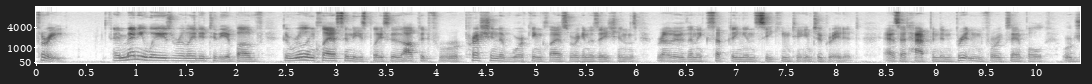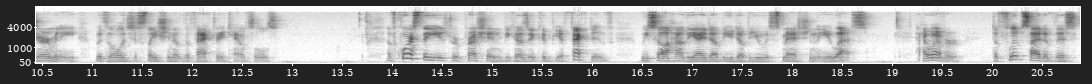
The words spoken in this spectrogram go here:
3. In many ways related to the above, the ruling class in these places opted for repression of working class organizations rather than accepting and seeking to integrate it, as had happened in Britain, for example, or Germany, with the legislation of the factory councils. Of course, they used repression because it could be effective. We saw how the IWW was smashed in the US. However, the flip side of this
